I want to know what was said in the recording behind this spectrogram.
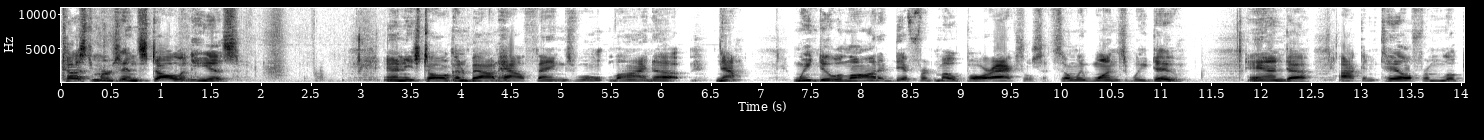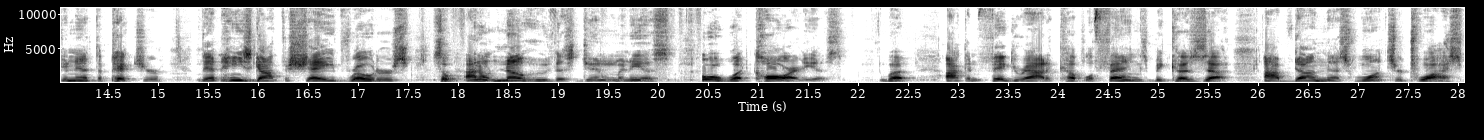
Customer's installing his and he's talking about how things won't line up. Now, we do a lot of different Mopar axles. It's the only ones we do. And uh, I can tell from looking at the picture that he's got the shaved rotors. So I don't know who this gentleman is or what car it is. But I can figure out a couple of things because uh, I've done this once or twice.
